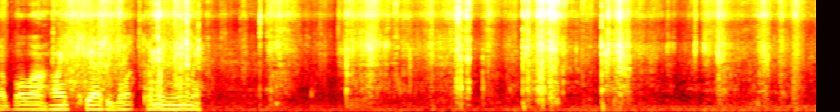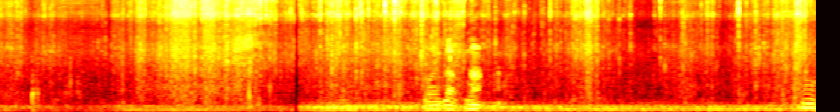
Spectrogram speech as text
ครับเพราะว่าห้อยเคลียร์ที่บ่ท่านไม่มีไหม รอยกลับเนาะอืมอืม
